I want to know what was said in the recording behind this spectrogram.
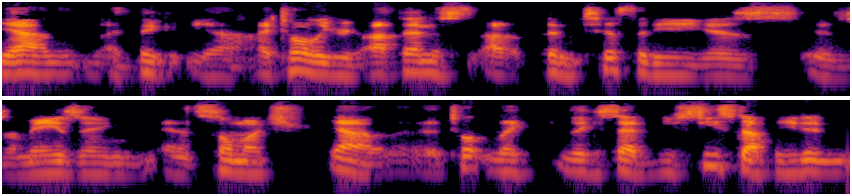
Yeah, I think yeah, I totally agree. Authentic, authenticity is is amazing, and it's so much. Yeah, like like you said, you see stuff you didn't,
